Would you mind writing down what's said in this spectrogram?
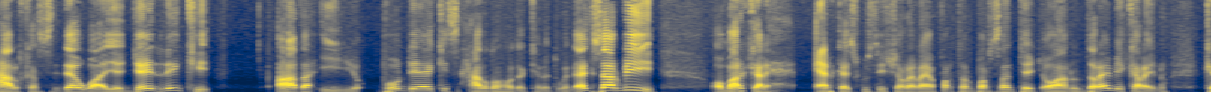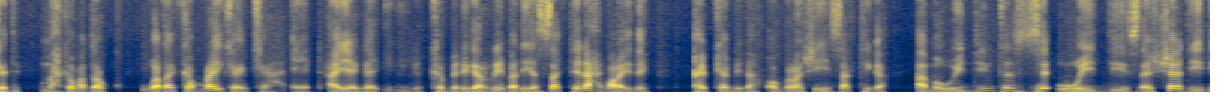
Xaalka sidee waaye jane linki ada iyo bundix xaaladahooda kala duwan. X r b oo mar kale ceerka isku sii shareeray afartan barcentage oo aanu dareemi karayno. Kadib maxkamadda wadanka maraykanka ee ayaga iyo kambaniga ribal iyo sakti dhex marayday qayb ka mid ah ogolaanshihii saktiga ama weydiisashadii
